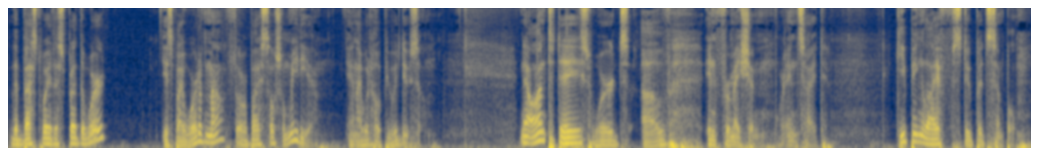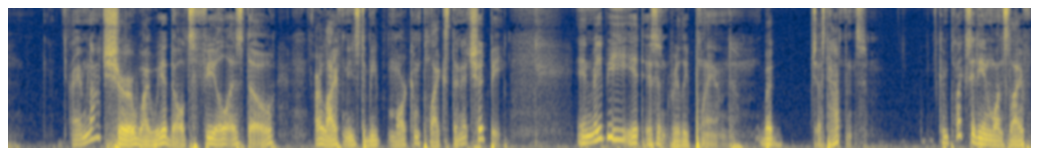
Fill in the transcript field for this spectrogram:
the best way to spread the word is by word of mouth or by social media, and I would hope you would do so. Now, on today's words of information or insight keeping life stupid simple. I am not sure why we adults feel as though our life needs to be more complex than it should be. And maybe it isn't really planned, but just happens. Complexity in one's life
